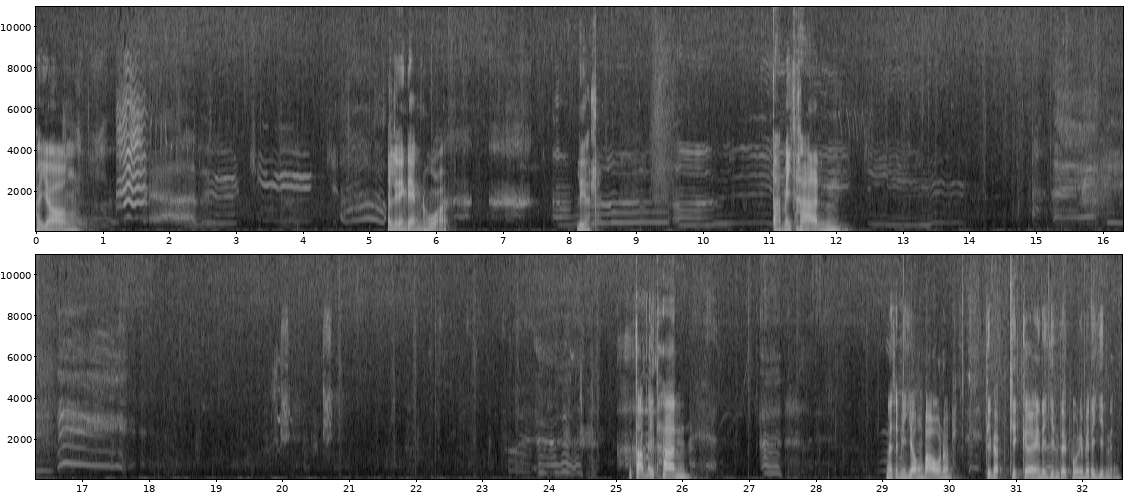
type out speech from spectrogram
ค่อยองอะไรแดงๆบนหัว เลือด ตามไม่ทัน ตามไม่ทัน น่าจะมีย่องเบาเนาะที่แบบคิกเกอร์ยังได้ยินแต่พวกนี้ไม่ได้ยินเนี่ย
